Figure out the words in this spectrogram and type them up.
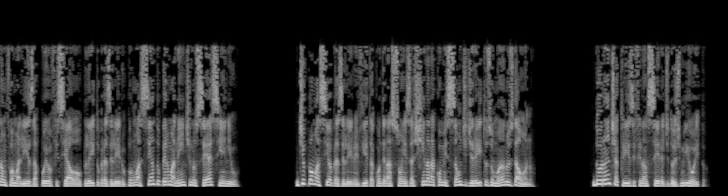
não formaliza apoio oficial ao pleito brasileiro por um assento permanente no CSNU. Diplomacia brasileira evita condenações à China na Comissão de Direitos Humanos da ONU. Durante a crise financeira de 2008,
